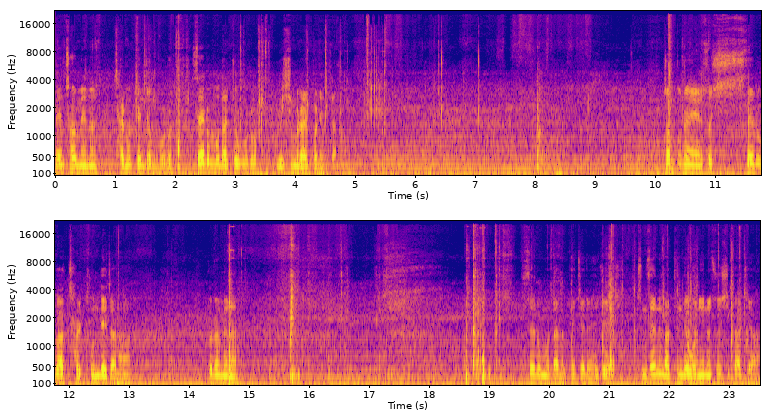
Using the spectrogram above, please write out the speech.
맨 처음에는 잘못된 정보를 세르모다 쪽으로 의심을 할 뻔했잖아. 점프를 해서 세루가 잘 돈대잖아. 그러면은 세로모다는 배제를 해줘야지. 증세는 같은데 원인은 수시 까지야.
